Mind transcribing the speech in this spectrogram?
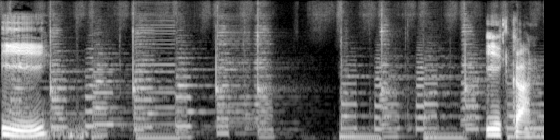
I. Ikan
